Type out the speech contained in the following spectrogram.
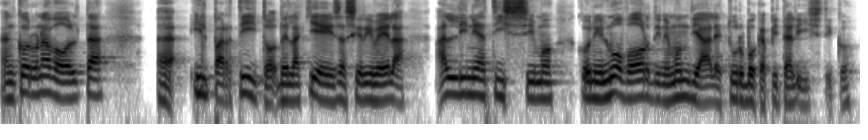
Ancora una volta eh, il partito della Chiesa si rivela allineatissimo con il nuovo ordine mondiale turbocapitalistico.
